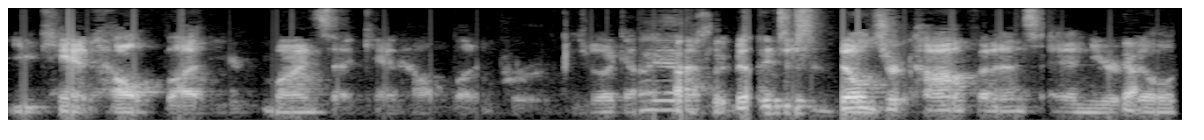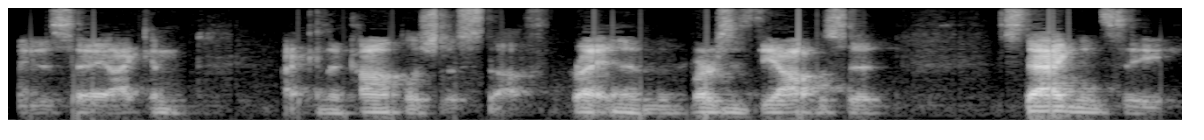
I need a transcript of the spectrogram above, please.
you can't help but your mindset can't help but improve because you're like, oh ah, yeah, Absolutely. it just builds your confidence and your yeah. ability to say, I can I can accomplish this stuff, right? And versus the opposite, stagnancy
